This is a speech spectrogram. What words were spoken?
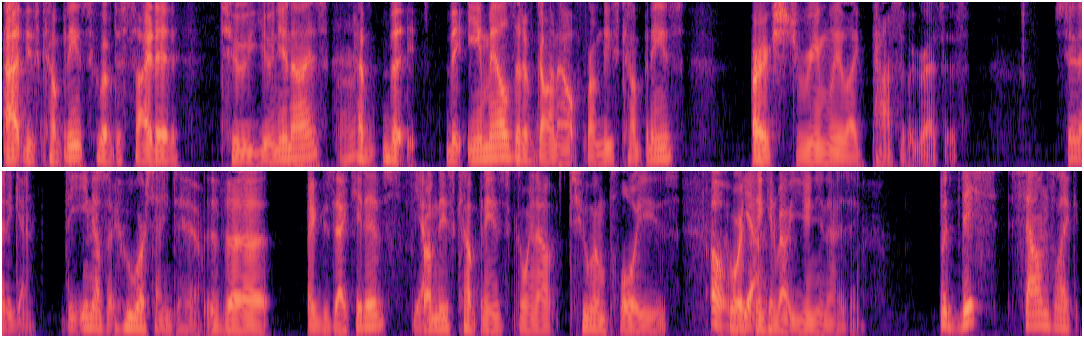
at these companies who have decided to unionize have the the emails that have gone out from these companies are extremely like passive aggressive. say that again. The emails that who are sending to who? The executives Yeah. from these companies going out to employees Oh, who are yeah. thinking about unionizing. But this sounds like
